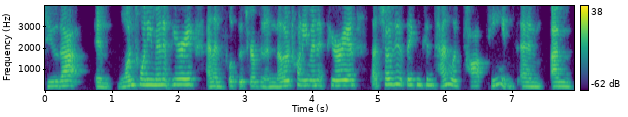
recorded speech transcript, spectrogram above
do that in one 20 minute period and then flip the script in another 20 minute period that shows you that they can contend with top teams and i'm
